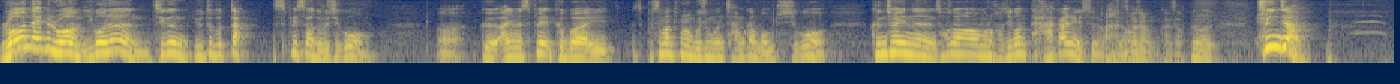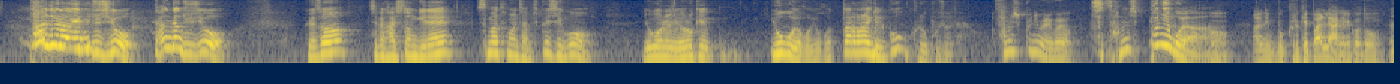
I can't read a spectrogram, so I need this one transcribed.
Run 애비 run 이거는 지금 유튜브 딱 스페이스바 누르시고 어 그 아니면 스페 그 뭐야 이 스마트폰을 보시면 잠깐 멈추시고 근처에 있는 서점으로 가서 이건 다 깔려 있어요. 아, 그죠? 서점 가서. 그러면 주인장 달려라 아비 주시오 당장 주시오 그래서 집에 가시던 길에 스마트폰을 잠시 끄시고 요거를 요렇게 요거 요거 요거 따라락 읽고 그리고 보셔도 돼요 30분이면 읽어요. 30분이 뭐야 어. 아니 뭐 그렇게 빨리 안 읽어도 네.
